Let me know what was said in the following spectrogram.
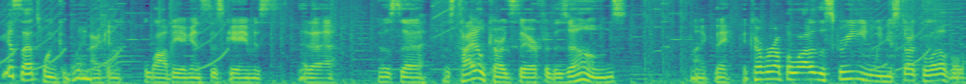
guess that's one complaint I can lobby against this game is that uh, those uh, those title cards there for the zones, like they, they cover up a lot of the screen when you start the level.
